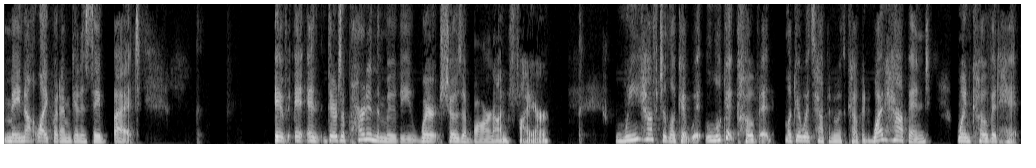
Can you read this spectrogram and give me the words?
may not like what I'm going to say, but if and there's a part in the movie where it shows a barn on fire. We have to look at look at covid. Look at what's happened with covid. What happened when covid hit?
